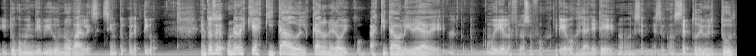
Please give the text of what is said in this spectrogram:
y tú como individuo no vales sin tu colectivo. Entonces, una vez que has quitado el canon heroico, has quitado la idea de, como dirían los filósofos griegos, el arete, ¿no? ese, concepto de virtud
